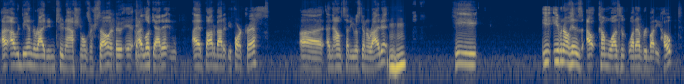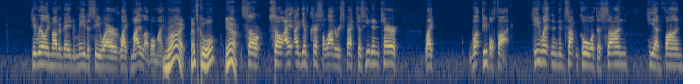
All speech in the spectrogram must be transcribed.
I, I would be into riding two nationals or so. It- it- I look at it and I had thought about it before Chris uh, announced that he was going to ride it. Mm-hmm. He, e- even though his outcome wasn't what everybody hoped, he really motivated me to see where like my level might. be. Right. That's cool. Yeah. So so I, I give Chris a lot of respect because he didn't care like what people thought. He went and did something cool with his son. He had fun.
